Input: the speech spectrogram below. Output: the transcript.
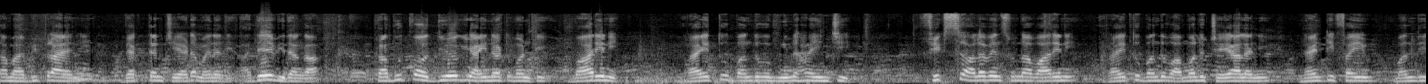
తమ అభిప్రాయాన్ని వ్యక్తం చేయడం అయినది అదేవిధంగా ప్రభుత్వ ఉద్యోగి అయినటువంటి వారిని రైతు బంధువు మినహాయించి ఫిక్స్ అలవెన్స్ ఉన్న వారిని రైతు బంధువు అమలు చేయాలని నైంటీ ఫైవ్ మంది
